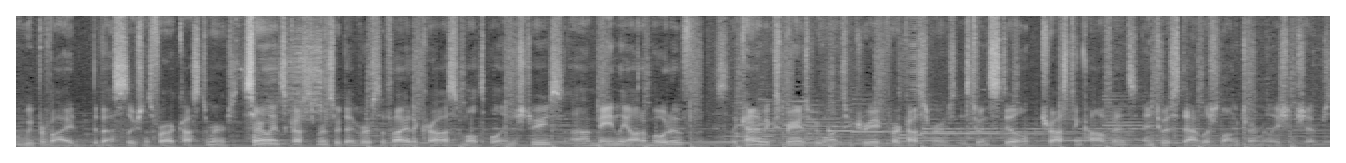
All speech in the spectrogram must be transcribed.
we provide the best solutions for our customers. Centerline's customers are diversified across multiple industries, uh, mainly automotive. So the kind of experience we want to create for our customers is to instill trust and confidence and to establish long-term relationships.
